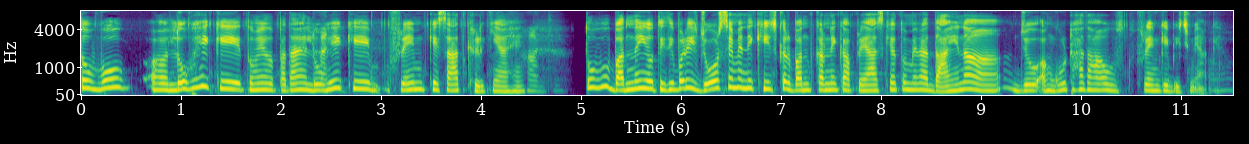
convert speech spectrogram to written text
तो वो लोहे के तुम्हें पता है लोहे जी। के फ्रेम के साथ खिड़कियाँ हैं। हाँ तो वो बंद नहीं होती थी। बड़ी ज़ोर से मैंने खींच कर बंद करने का प्रयास किया तो मेरा दाहिना जो अंगूठा था उस फ्रेम के बीच में आ गया।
